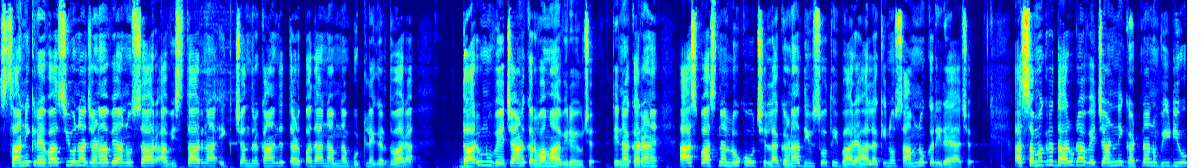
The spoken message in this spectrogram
સ્થાનિક રહેવાસીઓના જણાવ્યા અનુસાર આ વિસ્તારના એક ચંદ્રકાંત તળપદા નામના બુટલેગર દ્વારા દારૂનું વેચાણ કરવામાં આવી રહ્યું છે. તેના કારણે આસપાસના લોકો છેલ્લા ઘણા દિવસોથી ભારે હાલાકીનો સામનો કરી રહ્યા છે. આ સમગ્ર દારૂના વેચાણની ઘટનાનો વીડિયો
